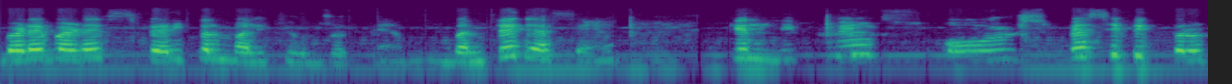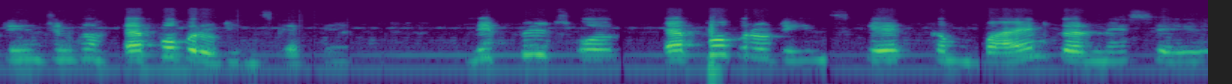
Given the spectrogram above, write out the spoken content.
बड़े बड़े स्फेरिकल मालिक्यूल्स होते हैं। बनते कैसे हैं? कि लिपिड्स और स्पेसिफिक प्रोटीन जिनको हम एपोप्रोटीन्स कहते हैं। लिपिड्स और एपोप्रोटीन्स के कंबाइन करने से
